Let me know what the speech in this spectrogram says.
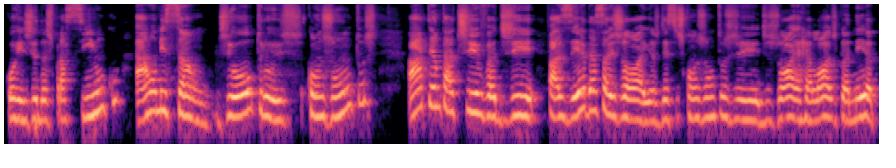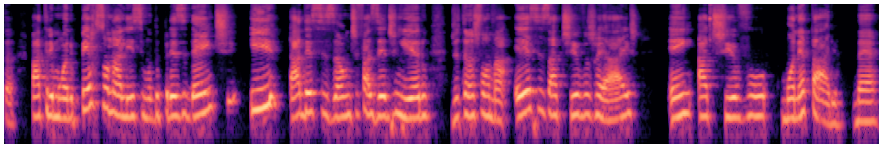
corrigidas para 5. A omissão de outros conjuntos a tentativa de fazer dessas joias, desses conjuntos de, de joia, relógio, caneta, patrimônio personalíssimo do presidente e a decisão de fazer dinheiro, de transformar esses ativos reais em ativo monetário, né?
